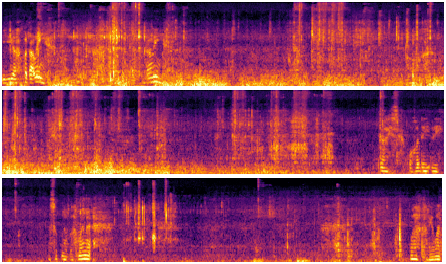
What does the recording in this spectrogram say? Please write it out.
iya pedaling pedaling guys pohon deh euy. masuk belah mana? Wah kelewat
